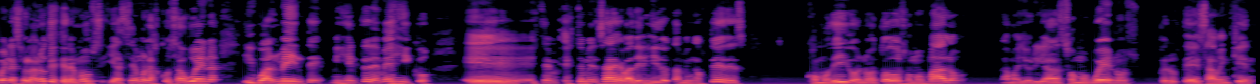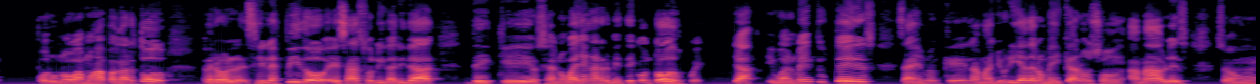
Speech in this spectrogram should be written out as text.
venezolanos que queremos y hacemos las cosas buenas. Igualmente, mi gente de México, eh, este, este mensaje va dirigido también a ustedes. Como digo, no todos somos malos, la mayoría somos buenos, pero ustedes saben que por uno vamos a pagar todo. Pero sí les pido esa solidaridad de que, o sea, no vayan a remeter con todos, pues. Ya, igualmente ustedes sabemos que la mayoría de los mexicanos son amables, son,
